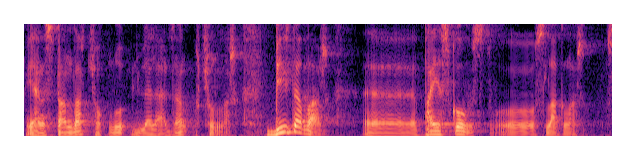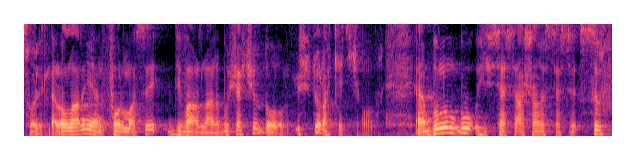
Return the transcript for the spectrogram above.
Yəni standart çoxlu lülələrdən uçurlar. Bir də var e, Payeskov slaqlar, solidlər. Onların yəni forması, divarları bu şəkildə olur. Üstü raket kimi olur. Yəni bunun bu hissəsi, aşağı hissəsi sırf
